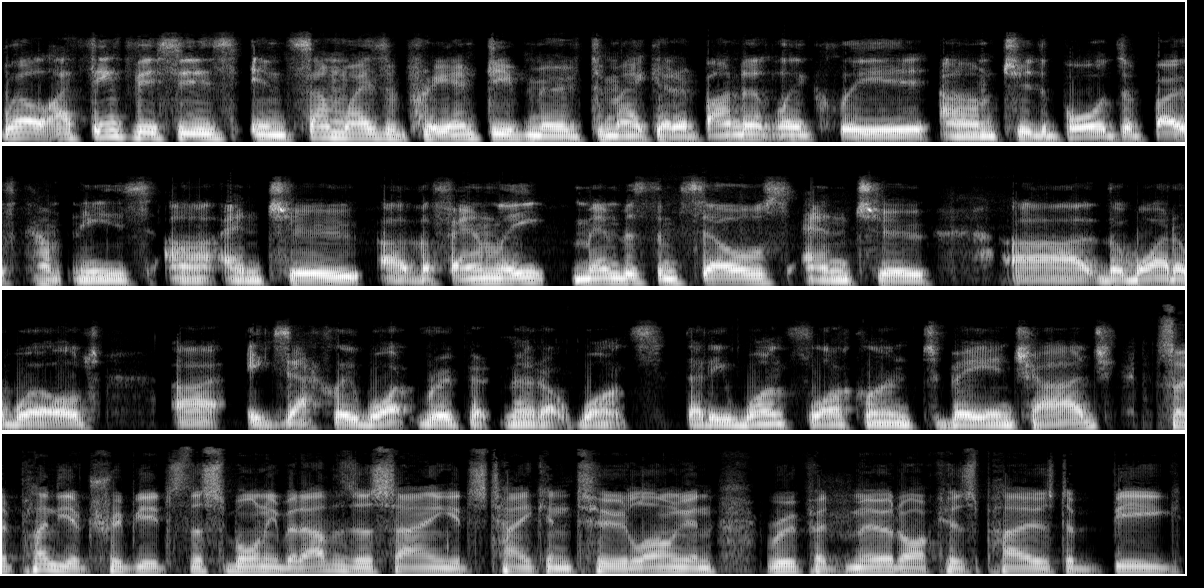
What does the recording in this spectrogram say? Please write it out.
Well, I think this is in some ways a preemptive move to make it abundantly clear um, to the boards of both companies uh, and to uh, the family members themselves and to uh, the wider world uh, exactly what Rupert Murdoch wants, that he wants Lachlan to be in charge. So, plenty of tributes this morning, but others are saying it's taken too long, and Rupert Murdoch has posed a big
